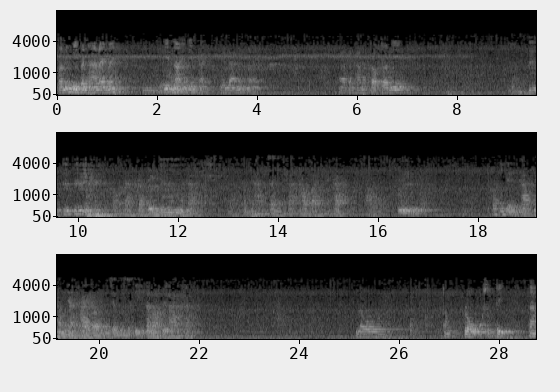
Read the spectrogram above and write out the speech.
ตอนนี้มีปัญหาอะไรไหมนิดหน่อยนิดหน่อยเวลานิดหน่อยปัญหามาตอบตอนนี้ ขอการกระเด็นนะครับคำถามจะเข้าไปนะครับเอาข้อที่หนึ่งครับทำอย่างไรเราถึงจะมีสติตลอดเวลาครับ เราต้องปลูกสติตั้ง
